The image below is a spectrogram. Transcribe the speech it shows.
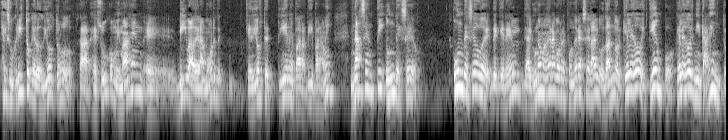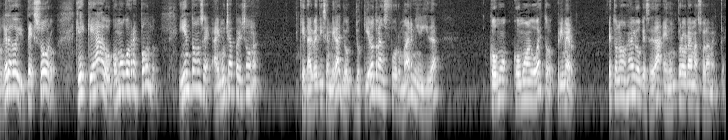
Jesucristo que lo dio todo, o sea, Jesús como imagen eh, viva del amor que Dios te tiene para ti, para mí, nace en ti un deseo, un deseo de, querer de alguna manera corresponder a hacer algo, dándole, ¿qué le doy? Tiempo, ¿qué le doy? Mi talento, ¿qué le doy? Tesoro, ¿qué, qué hago? ¿Cómo correspondo? Y entonces hay muchas personas que tal vez dicen, mira, yo, yo quiero transformar mi vida. ¿Cómo, ¿Cómo hago esto? Primero, esto no es algo que se da en un programa solamente.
